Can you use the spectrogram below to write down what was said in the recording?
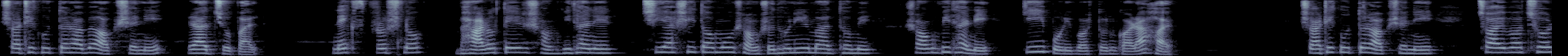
সঠিক উত্তর হবে অপশানে রাজ্যপাল। নেক্সট প্রশ্ন, ভারতের সংবিধানের ছিয়াশিতম সংশোধনীর মাধ্যমে সংবিধানে কী পরিবর্তন করা হয়? সঠিক উত্তর অপশানে ছয় বছর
